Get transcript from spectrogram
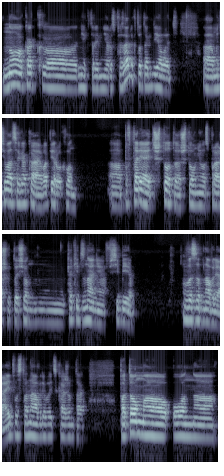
Но, как э, некоторые мне рассказали, кто так делает, э, мотивация какая? Во-первых, он повторяет что-то, что у него спрашивают, то есть он какие-то знания в себе возобновляет, восстанавливает, скажем так. Потом он,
